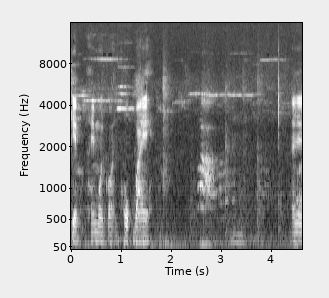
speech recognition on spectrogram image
เก็บให้หมดก่อนหกใบอันนี้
